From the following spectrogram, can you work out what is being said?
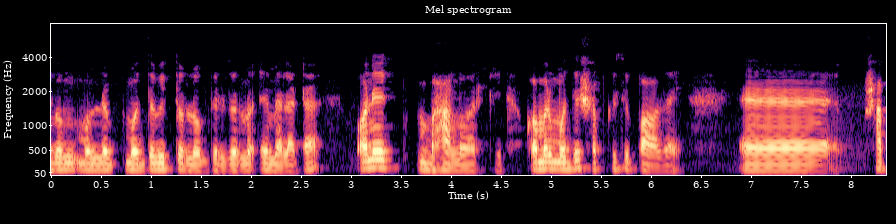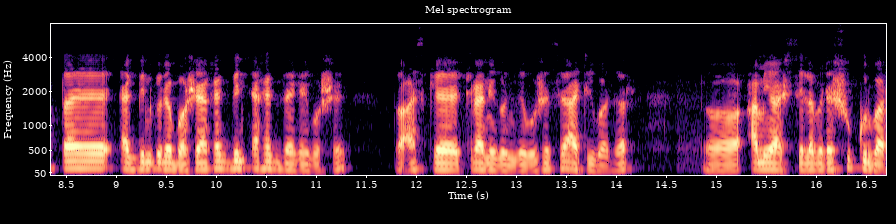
এবং মধ্যবিত্ত লোকদের জন্য এই মেলাটা অনেক ভালো আর কি। কমের মধ্যে সব কিছু পাওয়া যায়। সপ্তাহে একদিন করে বসে, এক এক দিন এক এক জায়গায় বসে। তো আজকে কেরানীগঞ্জে বসেছে আটি বাজার। তো আমি আসছিলাম এটা শুক্রবার,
